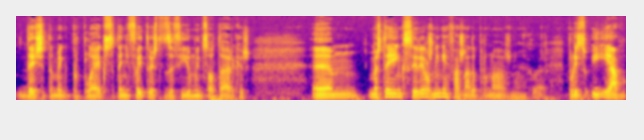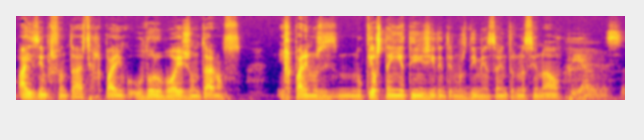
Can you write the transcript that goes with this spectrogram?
deixa também perplexo. Tenho feito este desafio a muitos autarcas, um, mas têm que ser eles, ninguém faz nada por nós, não é? Claro. Por isso, e há, há, exemplos fantásticos, reparem, o Douro Boy juntaram-se e reparem nos, no que eles têm atingido em termos de dimensão internacional. Criaram essa...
